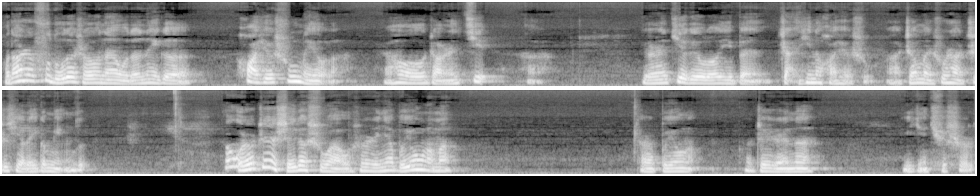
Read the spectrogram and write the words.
我当时复读的时候呢，我的那个化学书没有了，然后找人借啊，有人借给我了一本崭新的化学书啊，整本书上只写了一个名字。那我说这是谁的书啊？我说人家不用了吗？他说不用了。说这人呢，已经去世了。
